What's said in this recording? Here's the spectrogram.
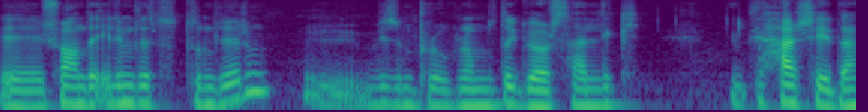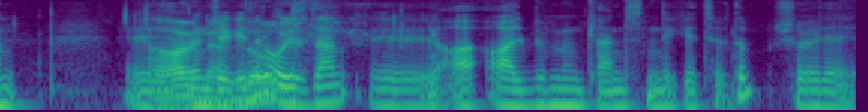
Ee, şu anda elimde tuttum diyorum. Ee, Bizim programımızda görsellik her şeyden e, Daha önce gelir. O oldu. yüzden e, albümün kendisini de getirdim. Şöyle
